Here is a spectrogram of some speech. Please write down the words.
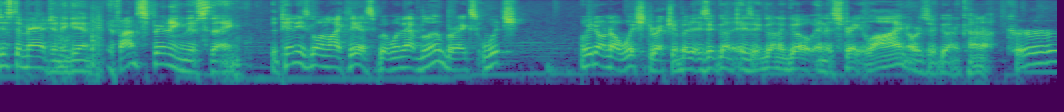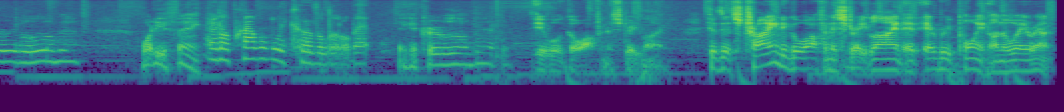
just imagine again, if I'm spinning this thing, the penny's going like this, but when that balloon breaks, which we don't know which direction, but is it going to, is it going to go in a straight line or is it going to kind of curve a little bit? What do you think? It'll probably curve a little bit. Think it curve a little bit? It will go off in a straight line because it's trying to go off in a straight line at every point on the way around.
